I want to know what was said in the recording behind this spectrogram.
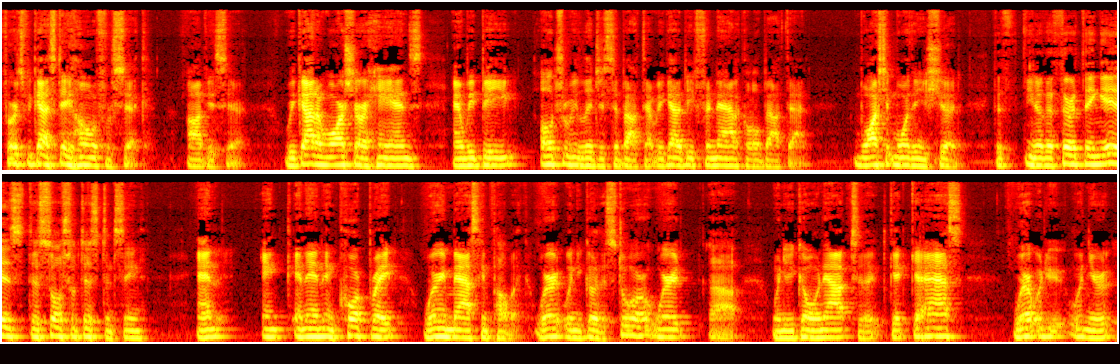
First, we got to stay home if we're sick. Obvious there. We got to wash our hands, and we be ultra religious about that. We got to be fanatical about that. Wash it more than you should. The, you know, the third thing is the social distancing, and and and then incorporate wearing masks in public. Wear it when you go to the store. Wear it uh, when you're going out to get gas. Wear it when you when you're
